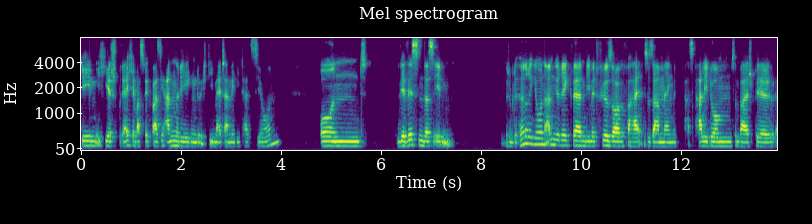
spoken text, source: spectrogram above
dem ich hier spreche, was wir quasi anregen durch die Metameditation. Und wir wissen, dass eben bestimmte Hirnregionen angeregt werden, die mit Fürsorgeverhalten zusammenhängen, mit Paspalidum zum Beispiel,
